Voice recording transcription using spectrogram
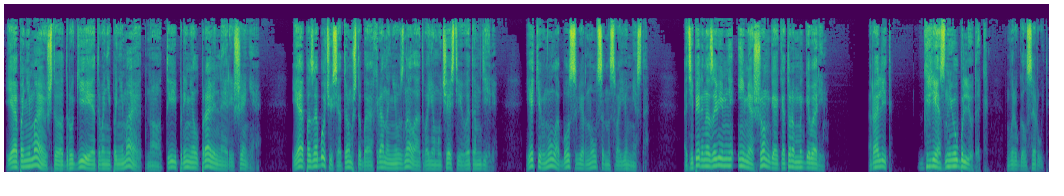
«Я понимаю, что другие этого не понимают, но ты принял правильное решение. Я позабочусь о том, чтобы охрана не узнала о твоем участии в этом деле. Я кивнул, а босс вернулся на свое место. «А теперь назови мне имя Шонга, о котором мы говорим». «Ролит». «Грязный ублюдок», — выругался Руид.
